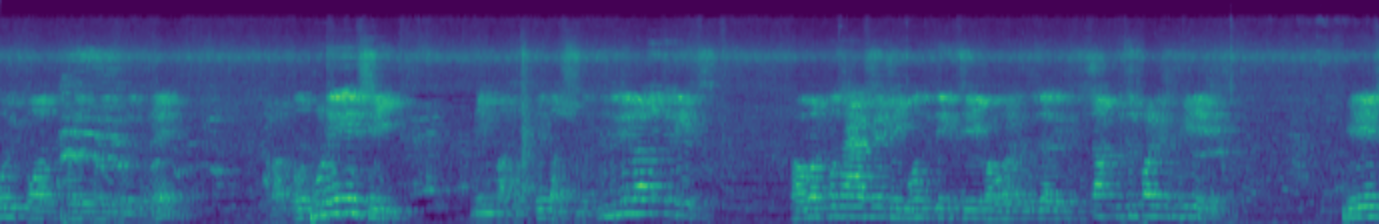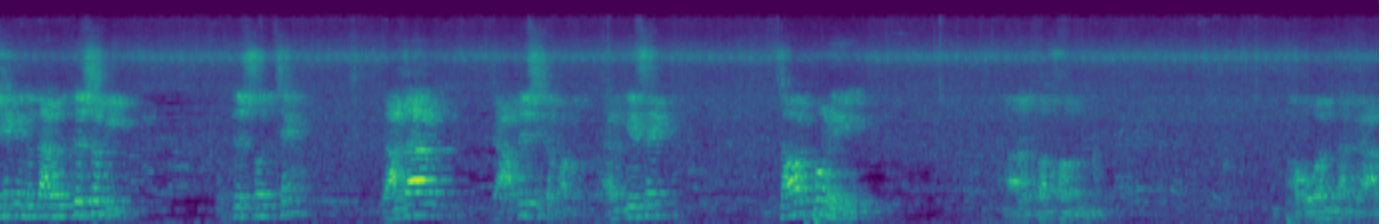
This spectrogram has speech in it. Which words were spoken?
ওই পথ ধরে ধরে ধরে ধরে আবার গোপনে সেই নীলমাধবকে দর্শন কিন্তু নীলমাধবকে দেখেছে, ভগবান কোথায় আছে, সেই মন্দির দেখেছে, ভগবানের পূজা দেখেছে, সব কিছুর পরে সে ফিরে এসেছে। ফিরে এসে কিন্তু তার উদ্দেশ্য কি? উদ্দেশ্য হচ্ছে রাজার যে আদেশ সেটা পালন গেছে যাওয়ার তখন ভগবান তাকে আর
